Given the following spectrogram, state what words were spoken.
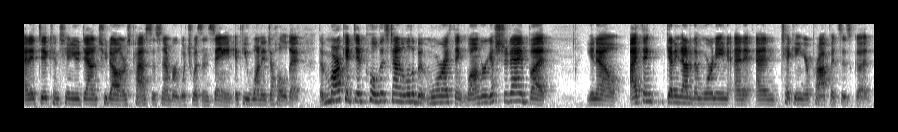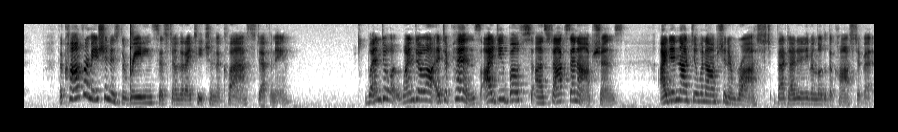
and it did continue down $2 past this number, which was insane if you wanted to hold it. The market did pull this down a little bit more, I think, longer yesterday, but you know, I think getting out of the morning and and taking your profits is good. The confirmation is the rating system that I teach in the class, Stephanie. When do when do I, it depends. I do both uh, stocks and options. I did not do an option in Rost. In fact, I didn't even look at the cost of it.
